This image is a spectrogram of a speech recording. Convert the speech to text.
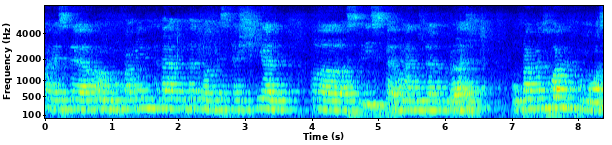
care este acolo, un fragment din cântarea cântărilor, este și el uh, scris pe una dintre lucrări. Un fragment foarte frumos.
